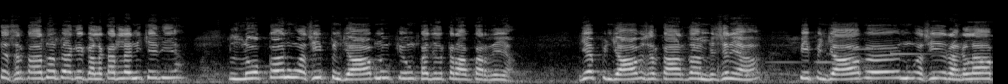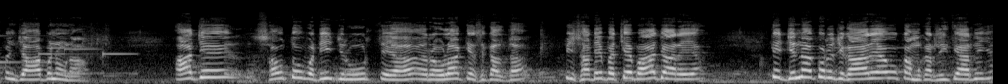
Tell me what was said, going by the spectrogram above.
ਤੇ ਸਰਕਾਰ ਨਾਲ ਬੈ ਕੇ ਗੱਲ ਕਰ ਲੈਣੀ ਚਾਹੀਦੀ ਆ। ਲੋਕਾਂ ਨੂੰ ਅਸੀਂ ਪੰਜਾਬ ਨੂੰ ਕਿਉਂ ਖਜ਼ਲ ਖਰਾਬ ਕਰ ਰਹੇ ਆ? ਜੇ ਪੰਜਾਬ ਸਰਕਾਰ ਦਾ ਮਿਸ਼ਨ ਆ ਵੀ ਪੰਜਾਬ ਨੂੰ ਅਸੀਂ ਰੰਗਲਾ ਪੰਜਾਬ ਬਣਾਉਣਾ। ਅੱਜ ਸਭ ਤੋਂ ਵੱਡੀ ਜ਼ਰੂਰਤ ਆ ਰੌਲਾ ਕਿਸ ਗੱਲ ਦਾ? ਵੀ ਸਾਡੇ ਬੱਚੇ ਬਾਹਰ ਜਾ ਰਹੇ ਆ ਤੇ ਜਿੰਨਾ ਕੋਲ ਰੁਜ਼ਗਾਰ ਆ, ਉਹ ਕੰਮ ਕਰਨ ਲਈ ਤਿਆਰ ਨਹੀਂ ਆ।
